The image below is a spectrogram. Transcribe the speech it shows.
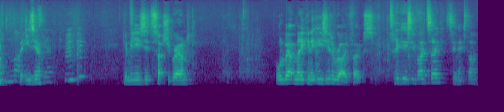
Much Bit easier? Gonna mm-hmm. be easy to touch the ground. All about making it easier to ride folks. Take it easy, ride safe. See you next time.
